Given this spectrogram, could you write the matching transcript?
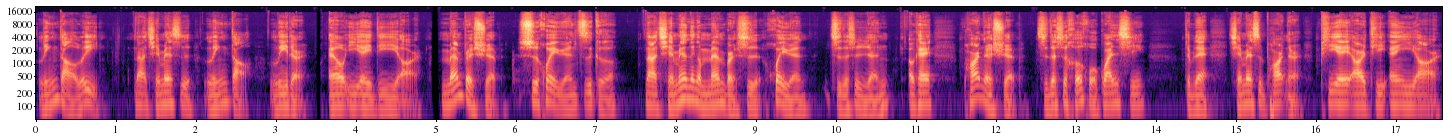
领导力。那前面是领导 leader，L E A D E R。Membership 是会员资格。那前面那个 member 是会员，指的是人。OK，partnership 指的是合伙关系，对不对？前面是 partner，P A R T N E R。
